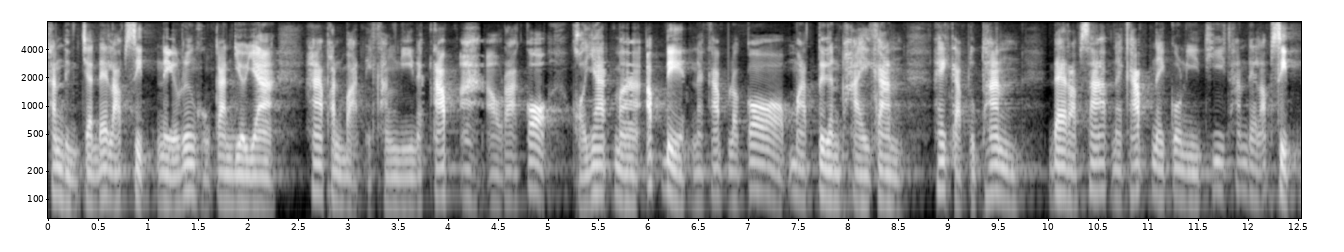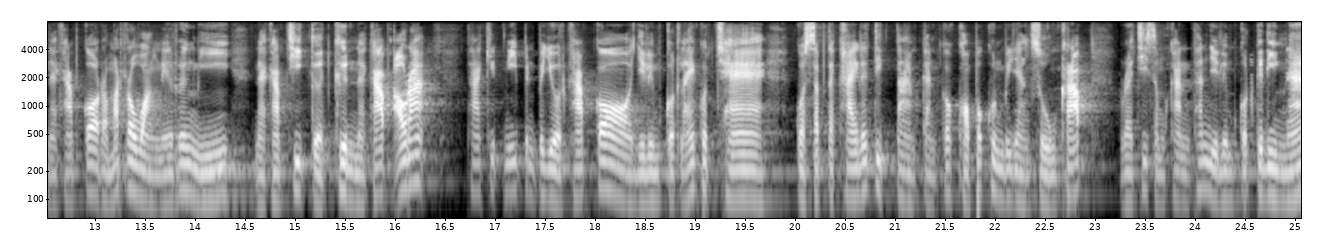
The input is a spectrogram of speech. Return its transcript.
ท่านถึงจะได้รับสิทธิ์ในเรื่องของการเยียวยา 5,000 บาทในครั้งนี้นะครับอะเอาละก็ขออนุญาตมาอัปเดตนะครับแล้วก็มาเตือนภัยกันให้กับทุกท่าน ได้รับทราบนะครับในกรณีที่ท่านได้รับสิทธิ์นะครับก็ระมัดระวังในเรื่องนี้นะครับที่เกิดขึ้นนะครับ เอาละถ้าคลิปนี้เป็นประโยชน์ครับ ก็อย่าลืมกดไลค์กดแชร์ กด subscribe และติดตามกันก็ขอบพระคุณไปอย่างสูงครับและที่สำคัญท่านอย่าลืมกดกระดิ่งนะ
